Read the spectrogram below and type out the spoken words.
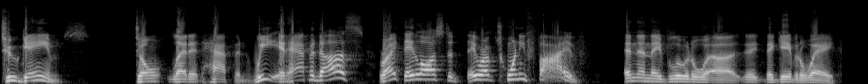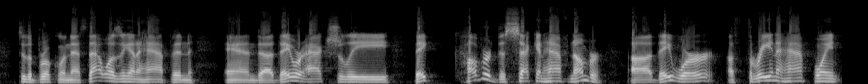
two games. Don't let it happen. We it happened to us, right? They lost. it. They were up 25, and then they blew it away. Uh, they, they gave it away to the Brooklyn Nets. That wasn't going to happen, and uh, they were actually they covered the second half number. Uh, they were a three and a half point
